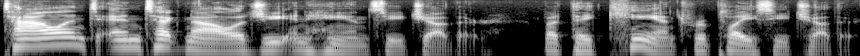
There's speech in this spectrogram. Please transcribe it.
Talent and technology enhance each other, but they can't replace each other.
